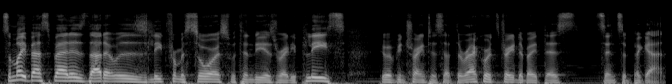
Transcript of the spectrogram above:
So my best bet is that it was leaked from a source within the Israeli police who have been trying to set the record straight about this since it began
